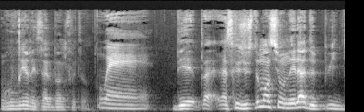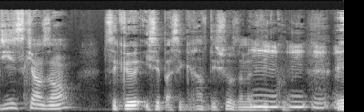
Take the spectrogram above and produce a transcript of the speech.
rouvrir les albums photos. Ouais. Des, parce que justement, si on est là depuis 10, 15 ans, c'est que il s'est passé grave des choses dans notre vie de Mm, couple. mm, mm. Et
